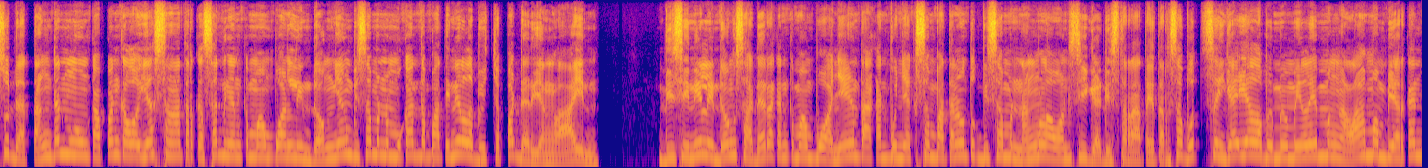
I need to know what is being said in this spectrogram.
Su datang dan mengungkapkan kalau ia sangat terkesan dengan kemampuan Lindong yang bisa menemukan tempat ini lebih cepat dari yang lain. Di sini Lindong sadar akan kemampuannya yang tak akan punya kesempatan untuk bisa menang melawan si gadis teratai tersebut sehingga ia lebih memilih mengalah membiarkan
